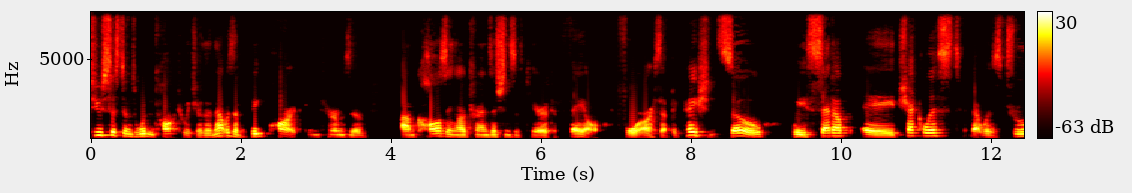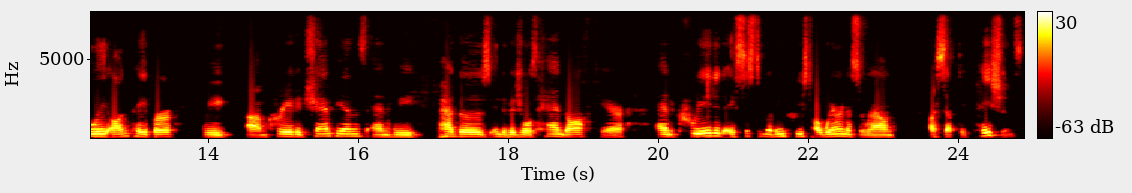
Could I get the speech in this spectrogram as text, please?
two systems wouldn't talk to each other. And that was a big part in terms of um, causing our transitions of care to fail for our septic patients. So we set up a checklist that was truly on paper. We um, created champions and we had those individuals hand off care and created a system of increased awareness around our septic patients.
